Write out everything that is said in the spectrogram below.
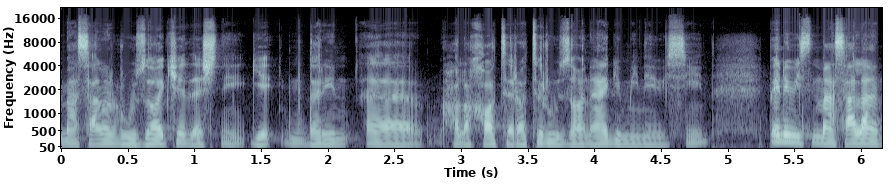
مثلا روزا که داشتین دارین حالا خاطرات روزانه اگه می نویسین بنویسین مثلا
